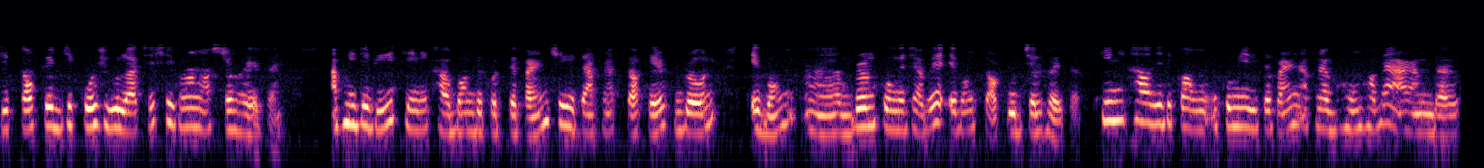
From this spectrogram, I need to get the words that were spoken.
যে ত্বকের যে কোষগুলো আছে সেগুলো নষ্ট হয়ে যায়। আপনি যদি চিনি খাওয়া বন্ধ করতে পারেন, সেক্ষেত্রে আপনার ত্বকের ব্রণ এবং ব্রণ কমে যাবে এবং ত্বক উজ্জ্বল হয়ে যাবে। চিনি খাওয়া যদি কম, কমিয়ে দিতে পারেন, আপনার ঘুম হবে আরামদায়ক।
